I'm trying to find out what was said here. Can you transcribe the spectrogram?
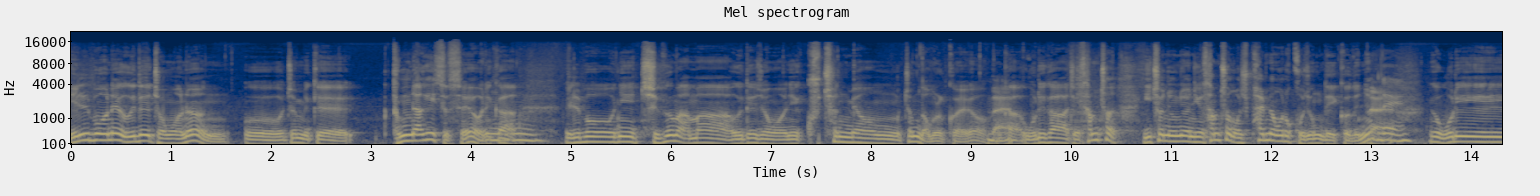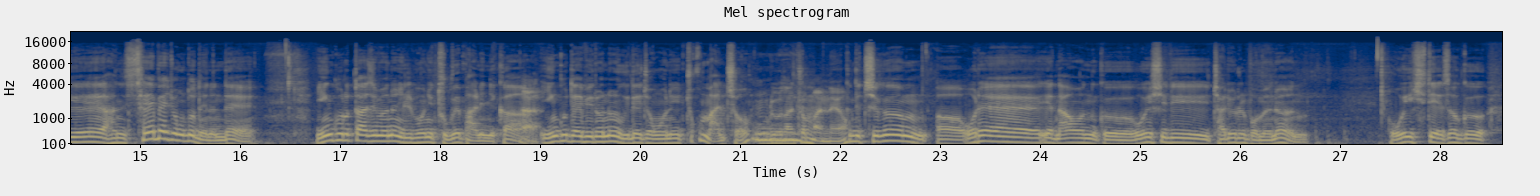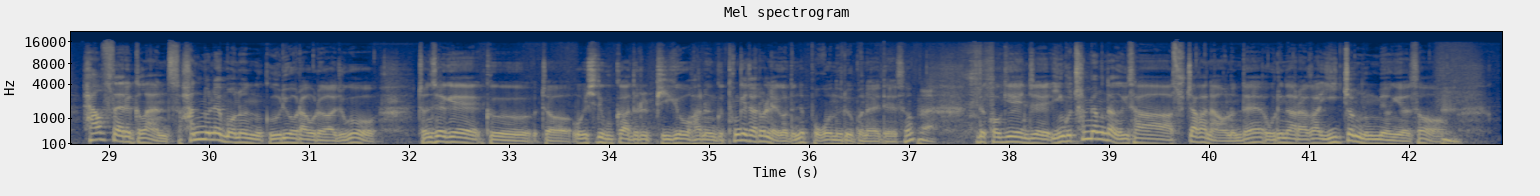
일본의 의대 정원은 어, 좀 이렇게 등락이 있었어요. 그러니까 일본이 지금 아마 의대 정원이 9천 명 좀 넘을 거예요. 네. 그러니까 우리가 지금 3천 2006년 이후 3,058명으로 고정돼 있거든요. 네. 네. 그러니까 우리의 한 세 배 정도 되는데 인구로 따지면은 일본이 두 배 반이니까 네. 인구 대비로는 의대 정원이 조금 많죠. 우리보다는 좀 많네요. 근데 지금 어, 올해에 나온 그 OECD 자료를 보면은 OECD에서 그 health at a glance 한눈에 보는 그 의료라고 그래가지고 전 세계 그 저 OECD 국가들을 비교하는 그 통계 자료를 내거든요 보건 의료 분야에 대해서. 네. 근데 거기에 이제 인구 1000명당 의사 숫자가 나오는데 우리나라가 2.6명이어서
